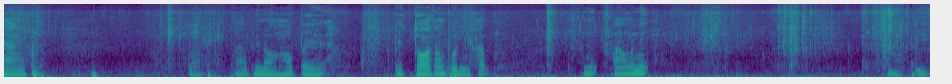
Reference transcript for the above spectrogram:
ยางพาพี่น้องเข้าไปไปต่อทั้งพุ่นอีกครับนี่ฟังวันนี้อีก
